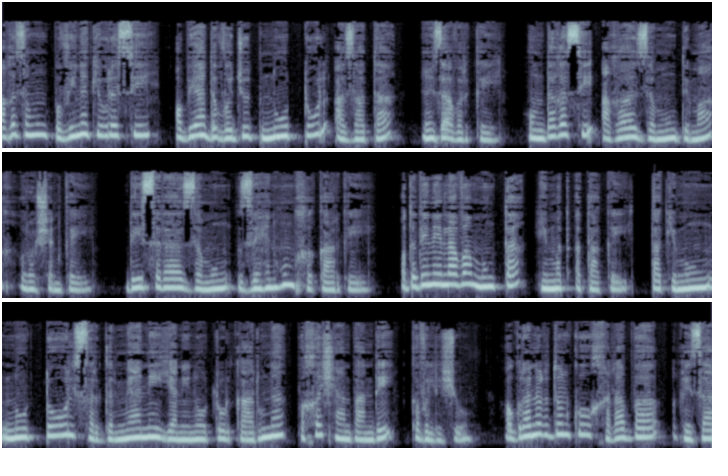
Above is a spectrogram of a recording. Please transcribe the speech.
هغه زموږ په وینه کې ورسي او بیا د وجود نو ټول آزاده غذا ورکي همدغه سي هغه زموږ دماغ روشن کوي د سره زموږ ذهن هم خکار کوي او د دې نه علاوه موږ ته همت عطا کوي ترڅو موږ نو ټول سرګرمیانه یعنی نو ټول کارونه په ښه شان باندې کولی شو او ګران اردوونکو خراب غذا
